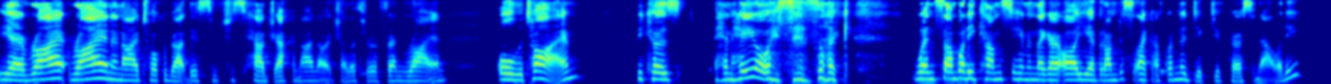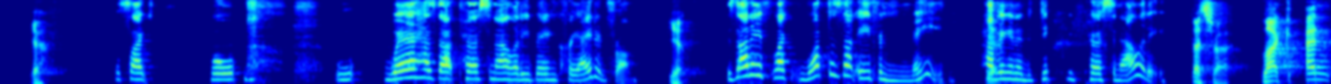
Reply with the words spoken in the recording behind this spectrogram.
Yeah. Ryan, Ryan and I talk about this, which is how Jack and I know each other through a friend, Ryan, all the time. Because, and he always says, like, when somebody comes to him and they go, Oh, yeah, but I'm just like, I've got an addictive personality. Yeah. It's like, well, where has that personality been created from? Yeah. Is that if like what does that even mean? Having yeah. an addictive personality. That's right. Like and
